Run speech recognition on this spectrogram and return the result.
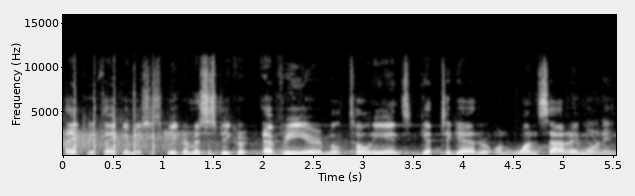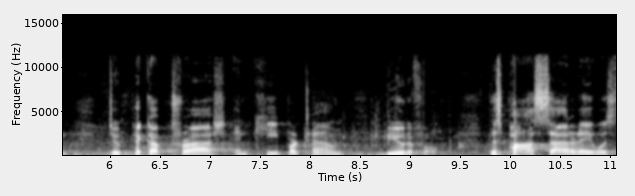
Thank you, thank you, Mr. Speaker. Mr. Speaker, every year Miltonians get together on one Saturday morning to pick up trash and keep our town beautiful. This past Saturday was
